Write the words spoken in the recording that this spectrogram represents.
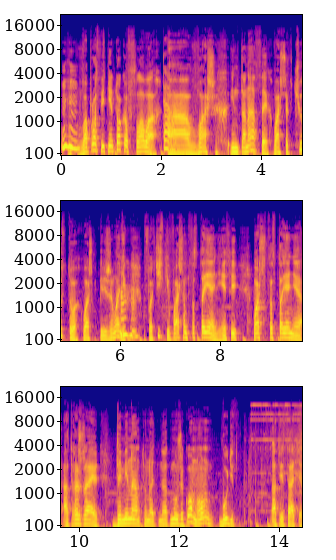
Угу. Вопрос ведь не только в словах, да. а в ваших интонациях, ваших чувствах, ваших переживаниях, ага. фактически в вашем состоянии. Если ваше состояние отражает доминанту над, над мужиком, ну, он будет отрицатель.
